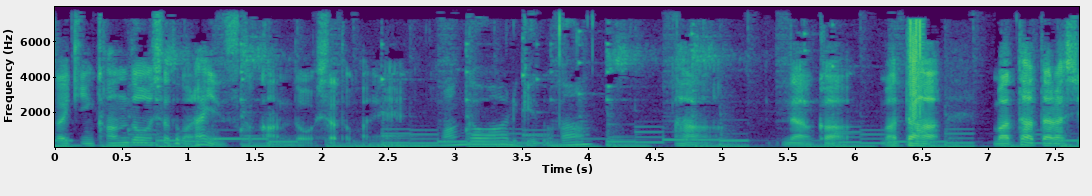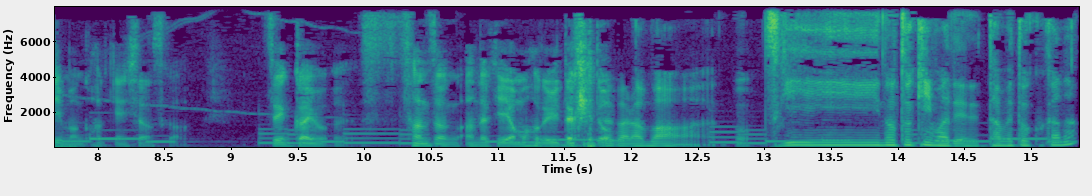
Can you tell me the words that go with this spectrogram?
最近感動したとかないんですか？感動したとかね。漫画はあるけどな。ああ、なんか、また、また新しい漫画発見したんですか？前回、散々あんだけ山ほど言ったけどだ、からまあう、次の時まで貯めとくかな？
